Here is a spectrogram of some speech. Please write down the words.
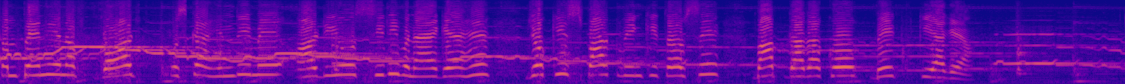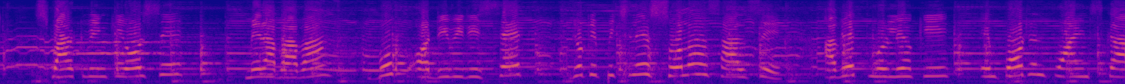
कंपेनियन ऑफ़ गॉड उसका हिंदी में ऑडियो सीडी बनाया गया है। जो कि स्पार्क विंग की तरफ़ से बाप दादा को भेंट किया गया। स्पार्क विंग की ओर से मेरा बाबा बुक और डीवीडी सेट जो कि पिछले 16 साल से अव्यक्त मूल्यों की इम्पोर्टेंट पॉइंट्स का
